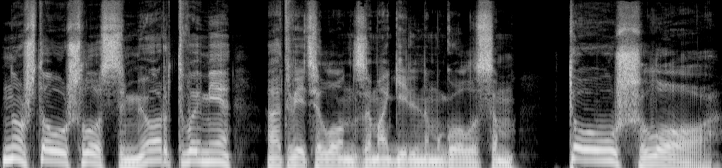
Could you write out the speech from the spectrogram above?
Но что ушло с мертвыми?» — ответил он за могильным голосом. «То ушло.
